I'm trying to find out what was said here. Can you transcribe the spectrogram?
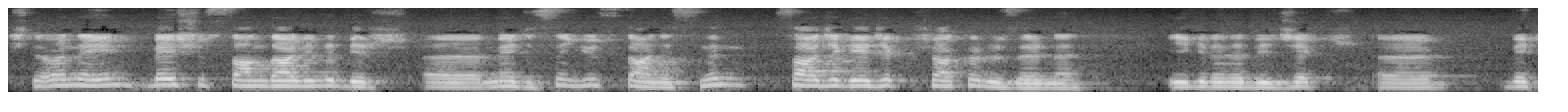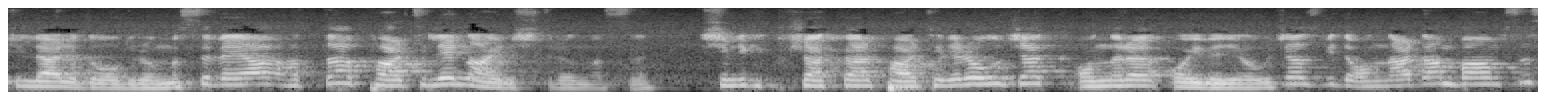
İşte örneğin 500 sandalyeli bir e, meclisin 100 tanesinin sadece gelecek kuşaklar üzerine ilgilenebilecek e, vekillerle doldurulması veya hatta partilerin ayrıştırılması. Şimdiki kuşaklar partileri olacak, onlara oy veriyor olacağız. Bir de onlardan bağımsız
